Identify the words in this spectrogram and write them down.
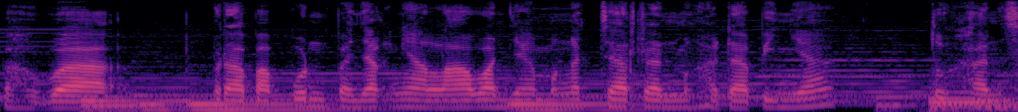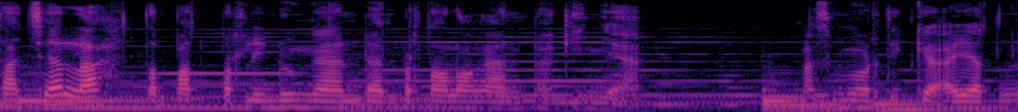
bahwa berapapun banyaknya lawan yang mengejar dan menghadapinya, Tuhan sajalah tempat perlindungan dan pertolongan baginya. Mazmur 3 ayat 6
